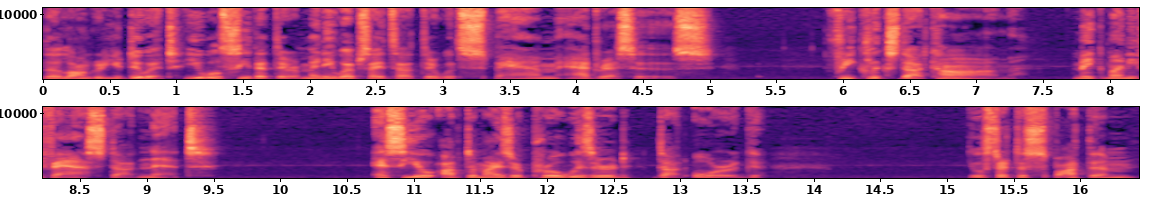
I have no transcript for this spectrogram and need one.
the longer you do it. You will see that there are many websites out there with spam addresses. Freeclicks.com, MakeMoneyFast.net, SEOOptimizerProWizard.org. You'll start to spot them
